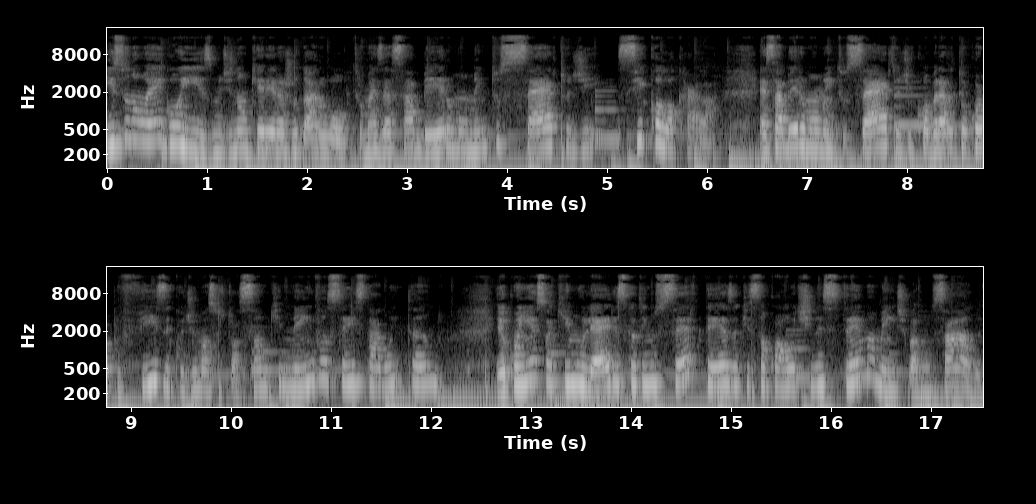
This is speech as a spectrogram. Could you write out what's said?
Isso não é egoísmo de não querer ajudar o outro, mas é saber o momento certo de se colocar lá. É saber o momento certo de cobrar o teu corpo físico de uma situação que nem você está aguentando. Eu conheço aqui mulheres que eu tenho certeza que estão com a rotina extremamente bagunçada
